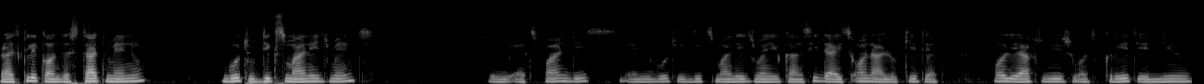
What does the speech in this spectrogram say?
right click on the start menu go to disk management. So you expand this then you go to disk management. You can see that it's unallocated. All you have to do is what? Create a new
